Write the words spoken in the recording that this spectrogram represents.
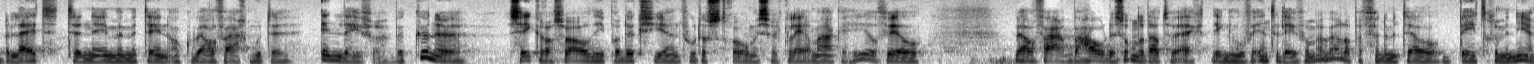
beleid te nemen meteen ook welvaart moeten inleveren. We kunnen, zeker als we al die productie- en voederstromen circulair maken, heel veel welvaart behouden zonder dat we echt dingen hoeven in te leveren, maar wel op een fundamenteel betere manier.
